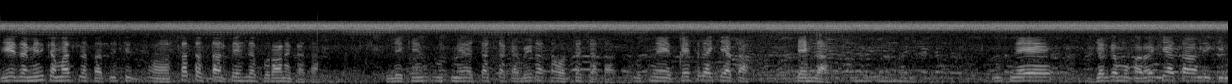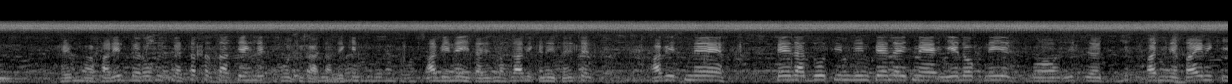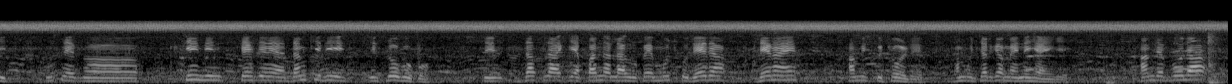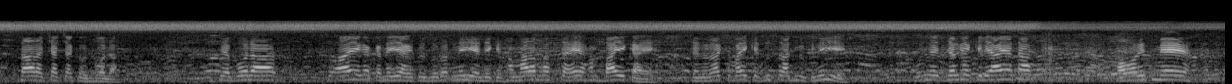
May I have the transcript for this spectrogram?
یہ زمین کا مسئلہ تھا پچھلے ستر سال پہلے پرانا کا تھا۔ لیکن اس میں چچا کا بیٹا تھا اور چچا تھا۔ اس نے فیصلہ کیا تھا، پہلا۔ اس نے جرگہ مقرر کیا تھا، لیکن خرید پہ روک اس میں ستر سال پہلے ہو چکا تھا۔ لیکن ابھی نہیں تھا، اس مسئلہ ابھی نہیں تھا۔ اس سے ابھی اس میں پہلا، دو، تین دن پہلے اس میں یہ لوگ نہیں اس، جس آدمی نے فائرنگ کی، اس نے تین دن پہلے نے دھمکی دی اس لوگوں کو کہ دس لاکھ یا پندرہ لاکھ روپے مجھ کو دینا دینا ہے ہم اس کو چھوڑ دیں ہم جرگہ میں نہیں آئیں گے ہم نے بولا سارا چاچا کو بولا اس نے بولا تو آئے گا کہ نہیں آئے گا تو ضرورت نہیں ہے لیکن ہمارا مسئلہ ہے ہم بائی کا ہے چندرا کے بائی کے دوسرے آدمی کو نہیں ہے اس نے جرگے کے لیے آیا تھا اور اس میں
